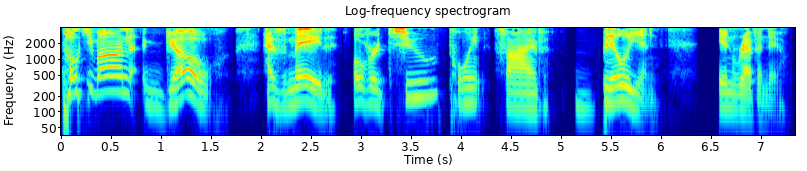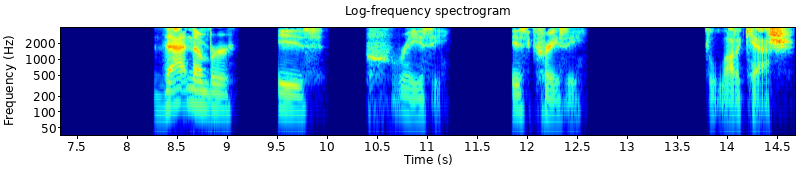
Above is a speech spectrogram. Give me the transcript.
Pokemon Go has made over 2.5 billion in revenue. That number is crazy. Is crazy. It's a lot of cash.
